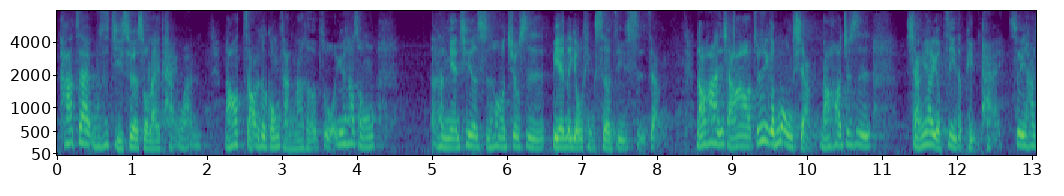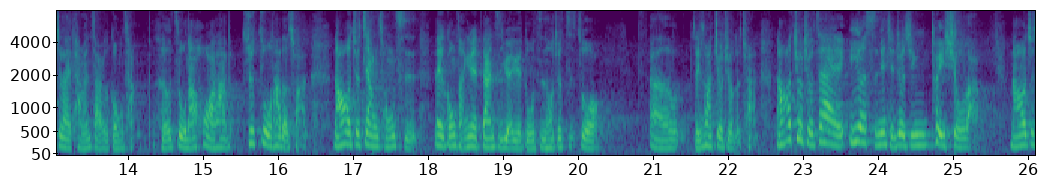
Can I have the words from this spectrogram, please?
他在五十几岁的时候来台湾，然后找一个工厂跟他合作，因为他从很年轻的时候就是别人的游艇设计师这样，然后他很想要就是一个梦想，然后就是想要有自己的品牌，所以他就来台湾找一个工厂合作，然后画他的就做他的船，然后就这样从此那个工厂因为单子越来越多之后，就只做呃等于说他舅舅的船，然后他舅舅在一二十年前就已经退休了，然后就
